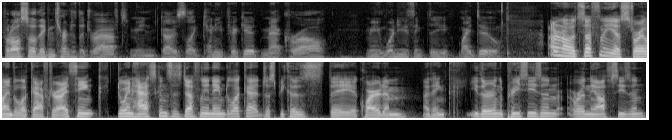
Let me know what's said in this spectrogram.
But also, they can turn to the draft. I mean, guys like Kenny Pickett, Matt Corral. I mean, what do you think they might do? I don't know. It's definitely a storyline to look after. I think Dwayne Haskins is definitely a name to look at just because they acquired him, I think, either in the preseason or in the offseason.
